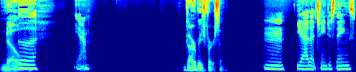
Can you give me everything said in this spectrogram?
No, Ugh. Yeah. garbage person, Mm. Yeah, that changes things.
